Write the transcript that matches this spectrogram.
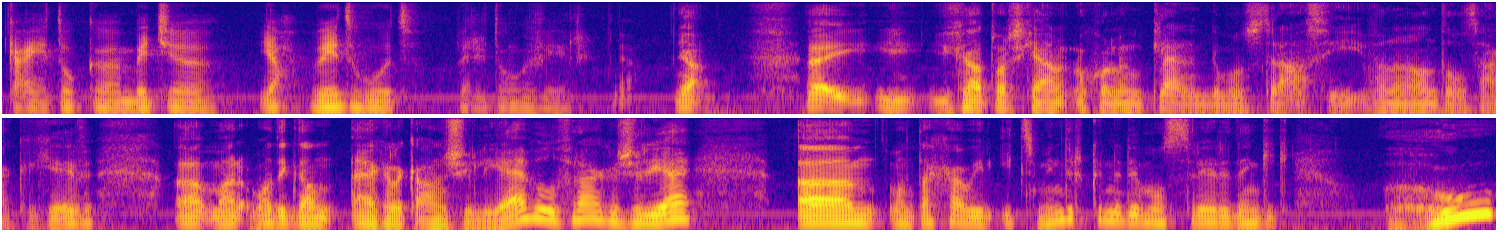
kan je het ook een beetje ja, weten hoe het werkt ongeveer. Ja. ja. Uh, je, je, gaat waarschijnlijk nog wel een kleine demonstratie van een aantal zaken geven. Uh, maar wat ik dan eigenlijk aan Julien wil vragen, Julien, um, want dat gaan we hier iets minder kunnen demonstreren, denk ik. Hoe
